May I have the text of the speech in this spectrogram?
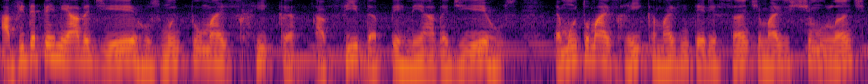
A vida é permeada de erros, muito mais rica. A vida permeada de erros é muito mais rica, mais interessante, mais estimulante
